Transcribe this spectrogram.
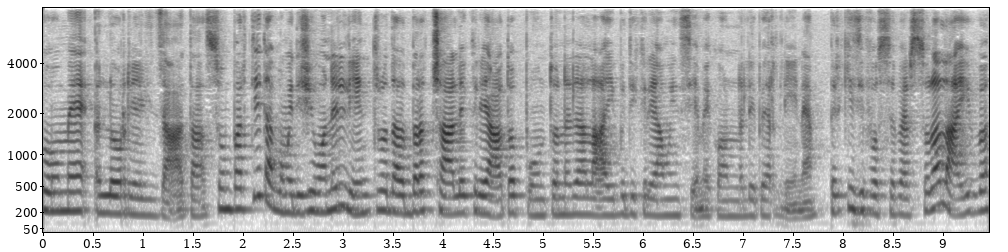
come l'ho realizzata. Sono partita, come dicevo nell'intro, dal bracciale creato appunto nella live di Creiamo insieme con le perline. Per chi si fosse perso la live,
